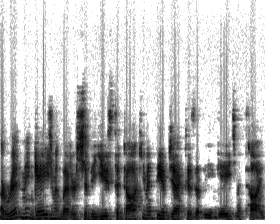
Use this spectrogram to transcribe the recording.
A written engagement letter should be used to document the objectives of the engagement type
